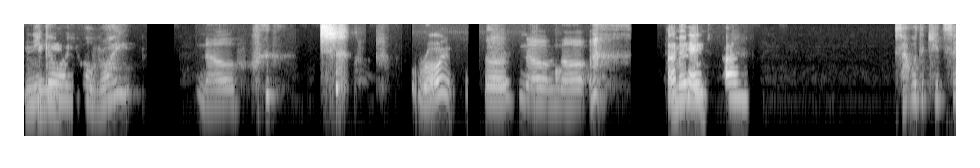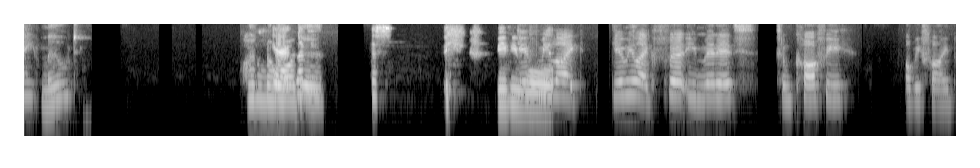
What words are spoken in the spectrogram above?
Nico, Maybe- are you all right? No, Right? Uh, no, no. Okay. Mood. Um, Is that what the kids say? Mood? I have no Here, let idea. me- just Vivi give will. me like, give me like thirty minutes, some coffee. I'll be fine.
